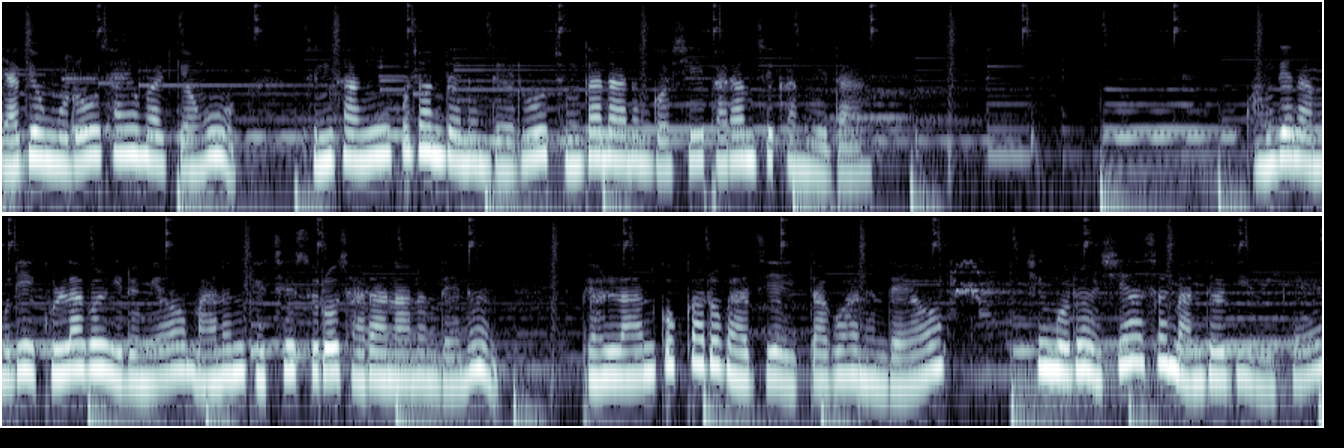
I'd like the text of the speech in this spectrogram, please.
약용으로 사용할 경우 증상이 호전되는 대로 중단하는 것이 바람직합니다. 광대나물이 군락을 이루며 많은 개체수로 자라나는 데는 별난 꽃가루 바지에 있다고 하는데요. 식물은 씨앗을 만들기 위해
